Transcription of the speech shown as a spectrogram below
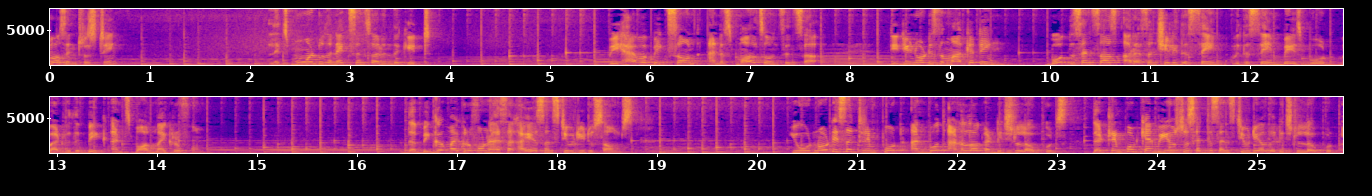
Was interesting. Let's move on to the next sensor in the kit. We have a big sound and a small sound sensor. Did you notice the marketing? Both the sensors are essentially the same with the same baseboard but with a big and small microphone. The bigger microphone has a higher sensitivity to sounds. You would notice a trim pot and both analog and digital outputs. The trim pot can be used to set the sensitivity of the digital output.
